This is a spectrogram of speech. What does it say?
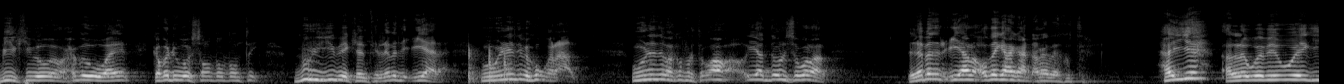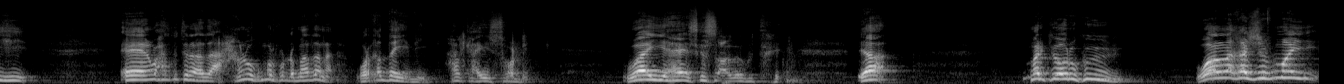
biilkiiba waxba waayeen gabadhii way soo dodoontay gurigii bay keentay labadii ciyaala maweynadii bay ku qaracday maweynadii baa ka furtay yaa doonaysa walaal. Labadan ciyaala odaygaagaa dhala bay ku tiri. Haye alla webay weegyihiin waxaad ku tiraahdaa xanuunku markuu dhammaadana warqadaydii halkaa ii soo dhig. Waayahay iska socda ku tiri. Ya markii hore ku yidhi waa la khashifmay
